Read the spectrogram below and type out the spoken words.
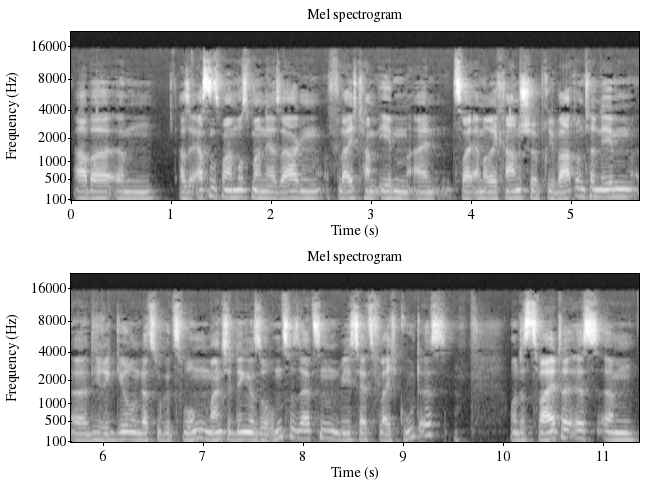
aber ähm, also erstens mal muss man ja sagen, vielleicht haben eben ein, zwei amerikanische Privatunternehmen äh, die Regierung dazu gezwungen, manche Dinge so umzusetzen, wie es jetzt vielleicht gut ist. Und das Zweite ist, ähm,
